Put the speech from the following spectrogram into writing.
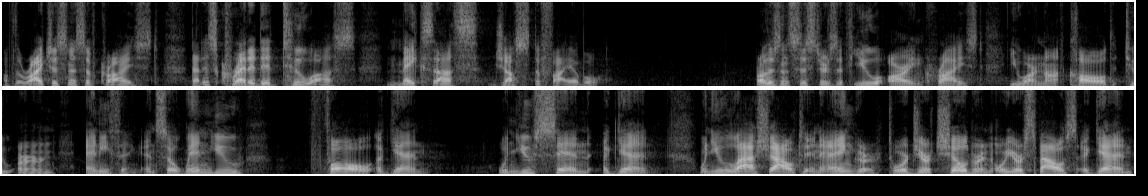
of the righteousness of Christ that is credited to us makes us justifiable. Brothers and sisters, if you are in Christ, you are not called to earn anything. And so when you fall again, when you sin again, when you lash out in anger towards your children or your spouse again,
